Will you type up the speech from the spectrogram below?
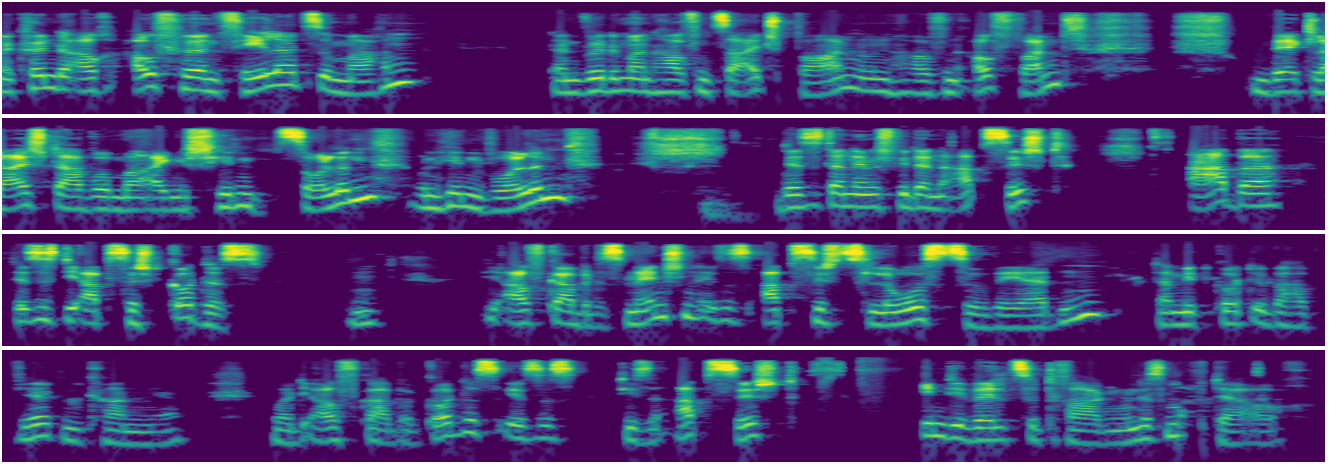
man könnte auch aufhören, Fehler zu machen. Dann würde man einen Haufen Zeit sparen und einen Haufen Aufwand und wäre gleich da, wo wir eigentlich hin sollen und hin wollen. Das ist dann nämlich wieder eine Absicht. Aber das ist die Absicht Gottes. Die Aufgabe des Menschen ist es, absichtslos zu werden, damit Gott überhaupt wirken kann. Ja? Aber die Aufgabe Gottes ist es, diese Absicht in die Welt zu tragen. Und das macht er auch.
